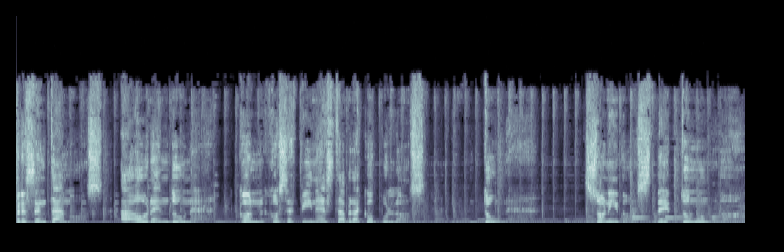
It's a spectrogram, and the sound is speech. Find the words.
Presentamos Ahora en Duna con Josefina Stavrakopoulos. Duna. Sonidos de tu mundo.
